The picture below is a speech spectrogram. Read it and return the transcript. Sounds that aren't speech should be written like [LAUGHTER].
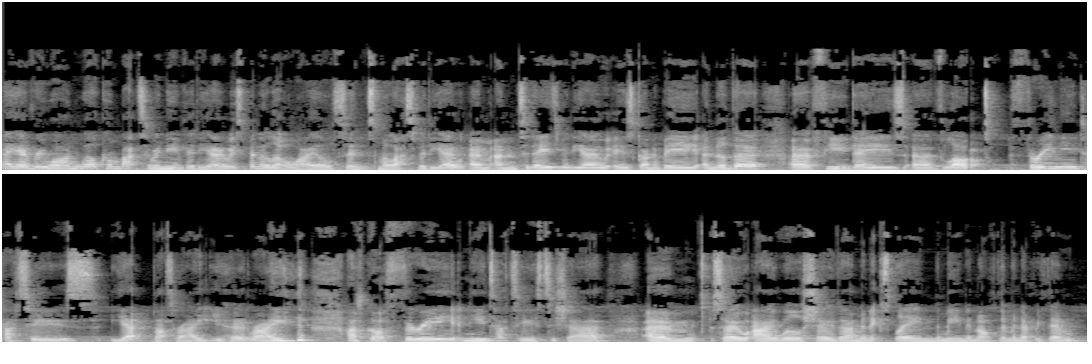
Hey everyone, welcome back to a new video. It's been a little while since my last video um, and today's video is going to be another uh, few days of vlog. Three new tattoos. Yep, that's right, you heard right. [LAUGHS] I've got three new tattoos to share. Um, so I will show them and explain the meaning of them and everything.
